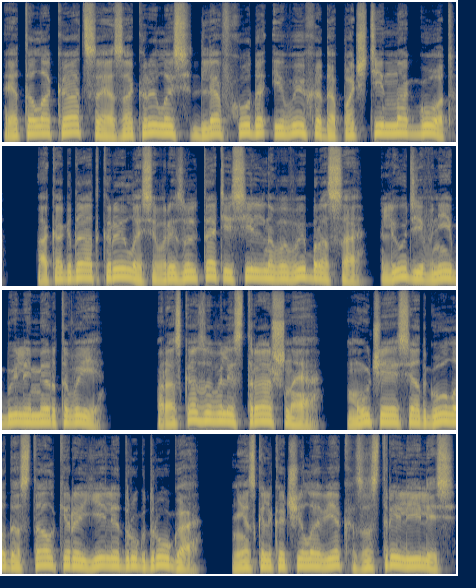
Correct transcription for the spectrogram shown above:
Эта локация закрылась для входа и выхода почти на год, а когда открылась в результате сильного выброса, люди в ней были мертвы. Рассказывали страшное. Мучаясь от голода, сталкеры ели друг друга. Несколько человек застрелились.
